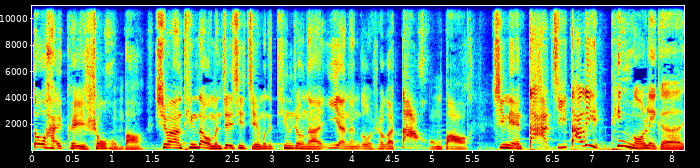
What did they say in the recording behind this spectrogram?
都还可以收红包。希望听到我们这期节目的听众呢，依然能够收个大红包，新年大吉大利，听我那个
